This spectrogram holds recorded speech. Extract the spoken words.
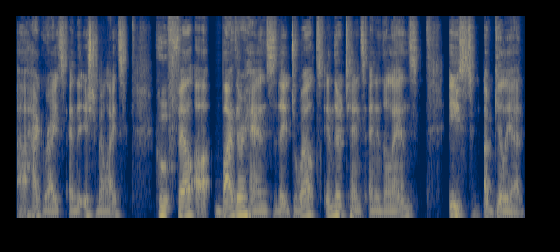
uh, Hagrites and the Ishmaelites, who fell uh, by their hands. They dwelt in their tents and in the lands east of Gilead.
